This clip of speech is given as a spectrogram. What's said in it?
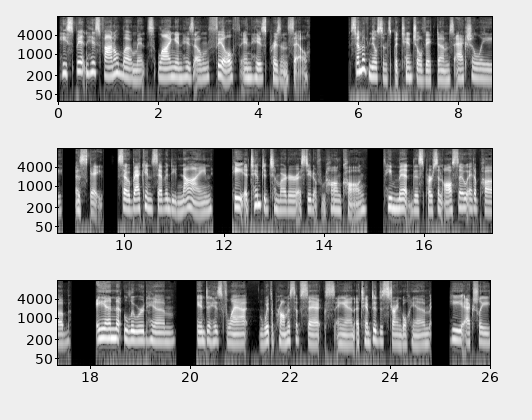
He spent his final moments lying in his own filth in his prison cell. Some of Nilsen's potential victims actually escaped. So back in 79, he attempted to murder a student from Hong Kong. He met this person also at a pub and lured him into his flat with a promise of sex and attempted to strangle him. He actually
